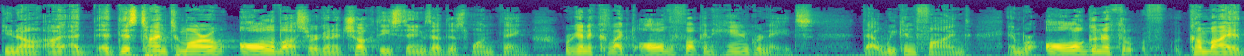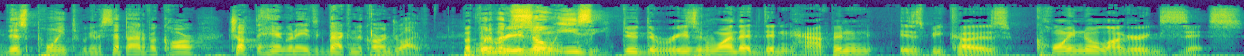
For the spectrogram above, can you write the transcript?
you know, I- at, at this time tomorrow, all of us are going to chuck these things at this one thing. We're going to collect all the fucking hand grenades that we can find, and we're all going to th- come by at this point. We're going to step out of a car, chuck the hand grenades back in the car, and drive. But it the would have been reason, so easy. dude. The reason why that didn't happen is because coin no longer exists,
